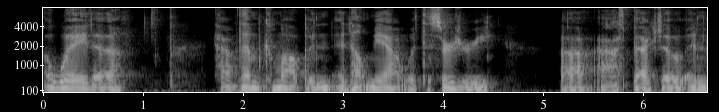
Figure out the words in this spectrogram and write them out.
a way to have them come up and, and help me out with the surgery uh, aspect of and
